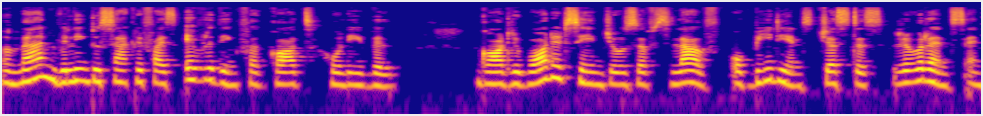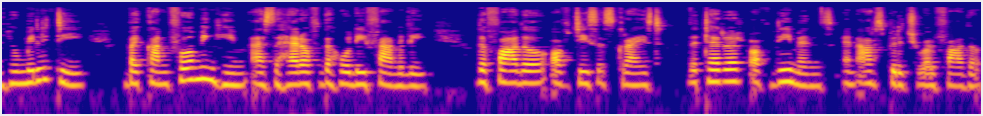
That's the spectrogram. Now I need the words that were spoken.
a man willing to sacrifice everything for God's holy will. God rewarded Saint Joseph's love, obedience, justice, reverence, and humility by confirming him as the head of the Holy Family, the Father of Jesus Christ, the terror of demons, and our spiritual Father.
